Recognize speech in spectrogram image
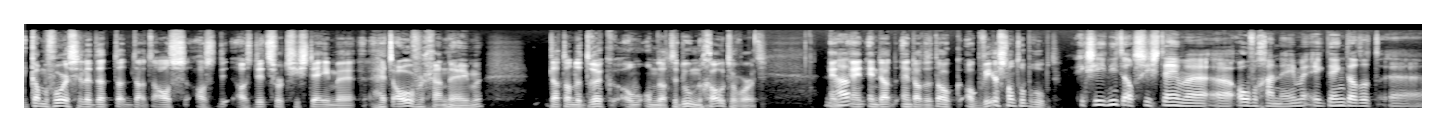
Ik kan me voorstellen dat, dat, dat als, als, als dit soort systemen het over gaan nemen, dat dan de druk om, om dat te doen groter wordt. En, nou, en, en, dat, en dat het ook, ook weerstand oproept. Ik zie het niet als systemen uh, over gaan nemen. Ik denk dat het uh,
